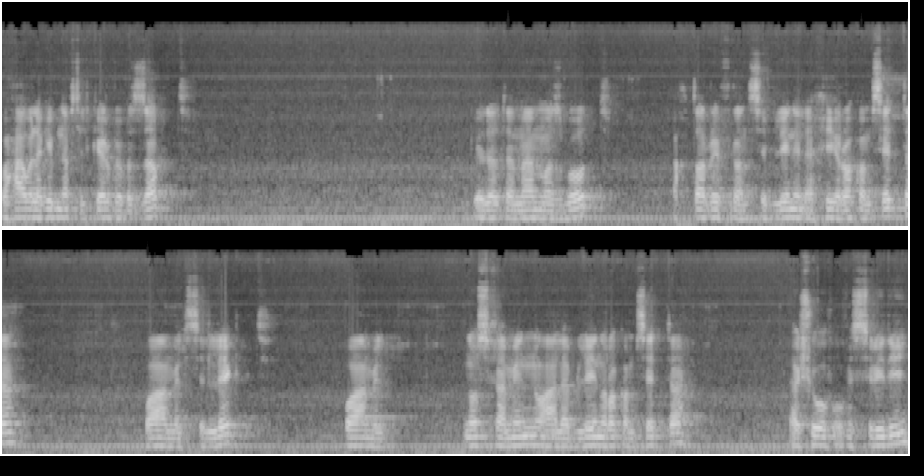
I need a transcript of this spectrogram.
وأحاول أجيب نفس ال curve بالظبط. كده تمام مظبوط. أختار reference plane الأخير رقم ستة وأعمل select وأعمل نسخة منه على plane رقم ستة. أشوفه في ال 3D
